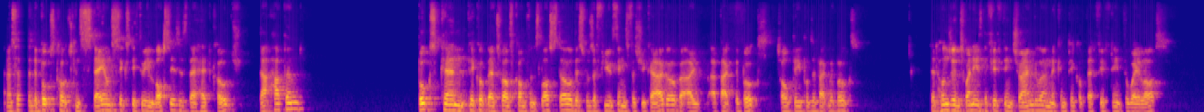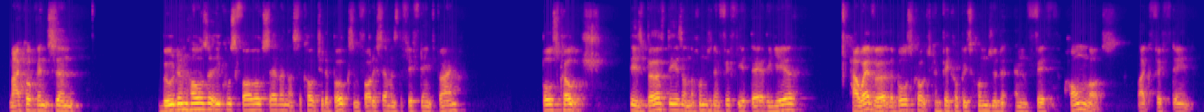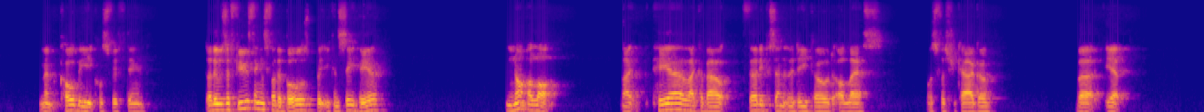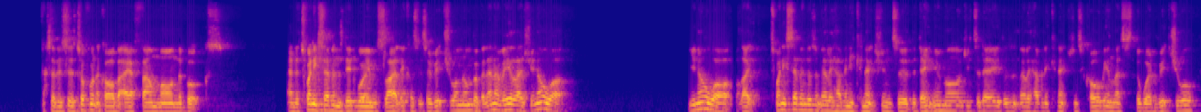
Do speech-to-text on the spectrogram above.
and I said the Bucks coach can stay on 63 losses as their head coach. That happened. Bucks can pick up their 12th conference loss, though. This was a few things for Chicago, but I, I backed the Bucks, told people to back the Bucks. That 120 is the 15th triangular, and they can pick up their 15th away loss. Michael Vincent Budenholzer equals 407. That's the coach of the Bucks, and 47 is the 15th prime. Bulls coach, his birthday is on the 150th day of the year. However, the Bulls coach can pick up his 105th home loss, like 15. Remember, Kobe equals 15. So there was a few things for the Bulls, but you can see here, not a lot. Like here, like about 30% of the decode or less was for Chicago. But yeah, so this is a tough one to call, but I have found more on the Bucks. And the 27s did worry me slightly because it's a ritual number. But then I realized, you know what? You know what? Like 27 doesn't really have any connection to the date numerology today. It doesn't really have any connection to Kobe unless the word ritual.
